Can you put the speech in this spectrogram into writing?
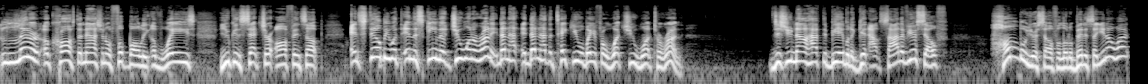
littered across the National Football League of ways you can set your offense up and still be within the scheme that you want to run it. It doesn't ha- it doesn't have to take you away from what you want to run. Just you now have to be able to get outside of yourself, humble yourself a little bit and say, "You know what?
